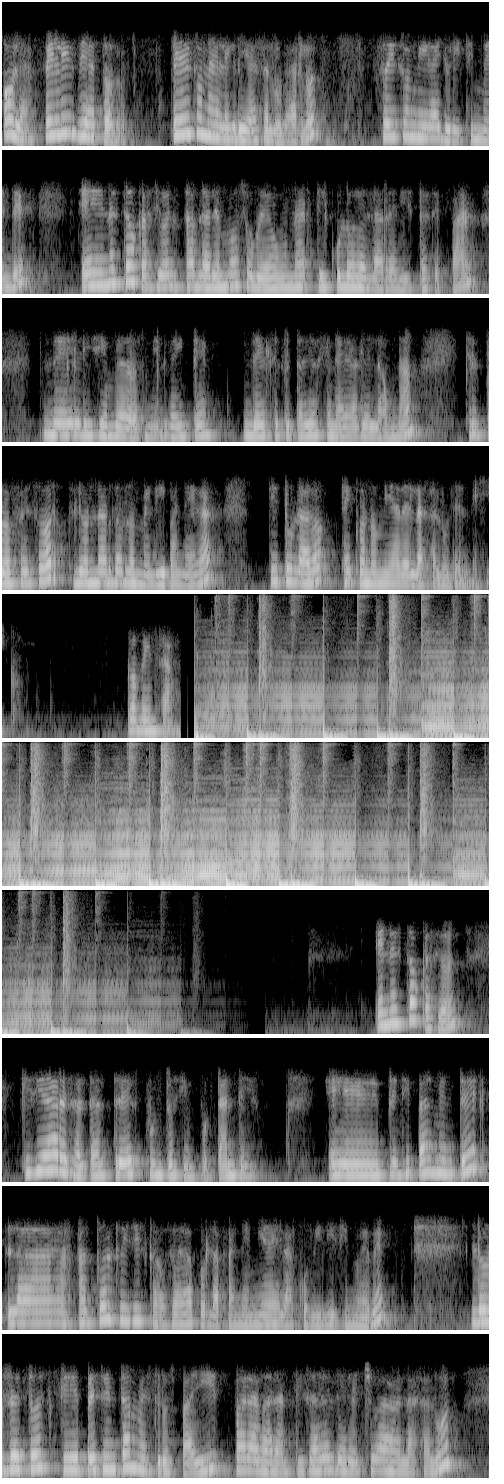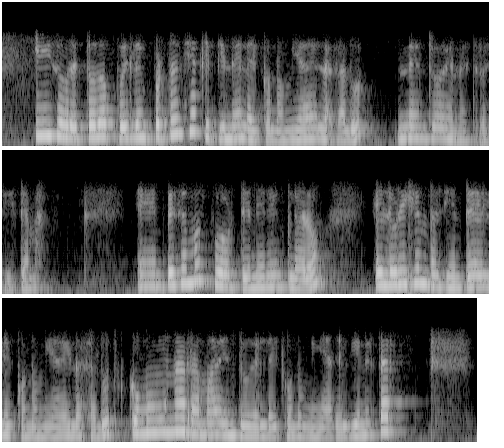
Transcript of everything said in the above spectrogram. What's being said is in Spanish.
Hola, feliz día a todos. Es una alegría saludarlos. Soy su amiga Yurichi Méndez. En esta ocasión hablaremos sobre un artículo de la revista CEPAL del diciembre de 2020 del secretario general de la UNAM, el profesor Leonardo Lomelí Vanegas, titulado Economía de la Salud en México. Comenzamos. En esta ocasión, quisiera resaltar tres puntos importantes. Eh, principalmente la actual crisis causada por la pandemia de la COVID-19, los retos que presenta nuestro país para garantizar el derecho a la salud y sobre todo pues la importancia que tiene la economía de la salud dentro de nuestro sistema. Empecemos por tener en claro el origen reciente de la economía de la salud como una rama dentro de la economía del bienestar.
